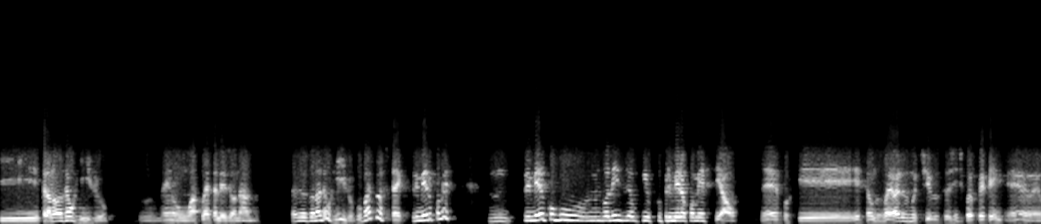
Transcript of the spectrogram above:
e para nós é horrível, né? Um atleta lesionado, lesionado é horrível por vários aspectos. Primeiro, como hum, primeiro como não vou nem dizer o que o primeiro é comercial, né? Porque esse é um dos maiores motivos. Se a gente for é, é,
